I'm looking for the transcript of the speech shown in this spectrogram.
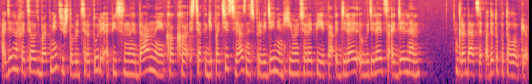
Отдельно хотелось бы отметить, что в литературе описаны данные как стеатогепатит, связанный с проведением химиотерапии. Это выделяется отдельная градация под эту патологию.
